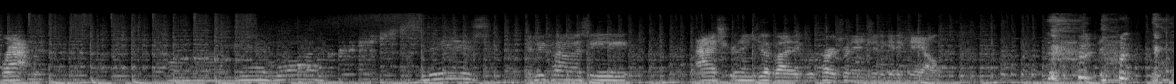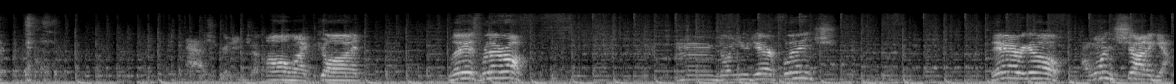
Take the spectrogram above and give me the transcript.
crap. Oh, man, Rod. Please. If we kind of see Ash Greninja, it requires Greninja to get a KO. Ash Greninja. Oh my god. Let's play off. Mm, don't you dare flinch. There we go. A one shot again.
